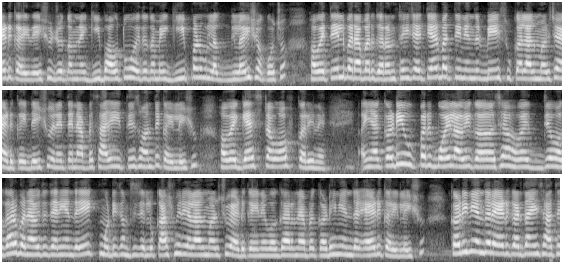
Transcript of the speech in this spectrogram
એડ કરી દઈશું. જો તમને ઘી ભાવતું હોય તો તમે ઘી પણ લઈ શકો છો. હવે તેલ બરાબર ગરમ થઈ જાય ત્યારબાદ તેની અંદર બે સૂકા લાલ મરચાં એડ કરી દઈશું અને તેને આપણે સારી રીતે સોંતે કરી લઈશું. હવે ગેસ સ્ટવ ઓફ કરીને. અહીંયા કઢી ઉપર બોઇલ આવી ગયો છે. હવે જે વઘાર બનાવ્યો તો તેની અંદર એક મોટી ચમચી જેટલું કાશ્મીરી લાલ મરચું એડ કરીને વઘારને આપણે કઢીની અંદર એડ કરી લઈશું. કઢીની અંદર એડ કરતાની સાથે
